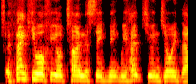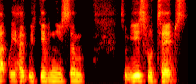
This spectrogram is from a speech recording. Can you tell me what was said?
so thank you all for your time this evening. We hope you enjoyed that. We hope we've given you some some useful tips.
